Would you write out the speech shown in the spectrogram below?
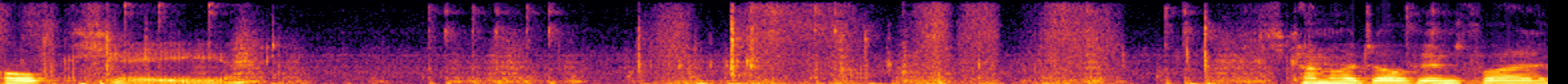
Okay. Ich kann heute auf jeden Fall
